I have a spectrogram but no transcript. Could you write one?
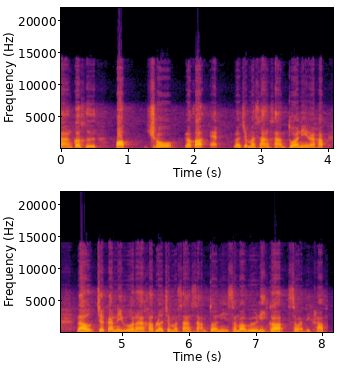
บ้างก็คือ pop show แล้วก็ add เราจะมาสร้าง 3 ตัวนี้นะครับ แล้วเจอกันในวิดีโอหน้าครับ เราจะมาสร้าง 3 ตัวนี้สำหรับวิดีโอนี้ก็สวัสดีครับ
